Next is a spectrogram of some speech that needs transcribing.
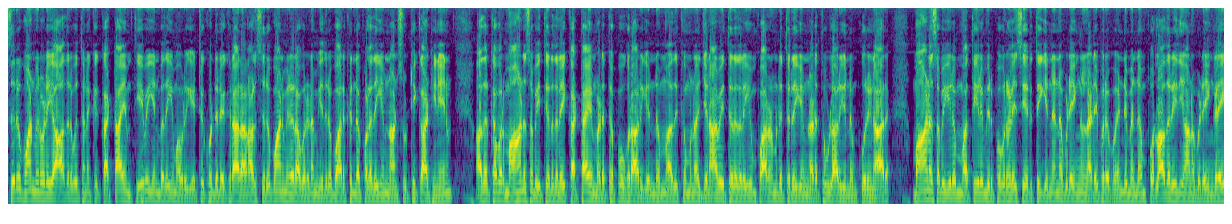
சிறுபான்மையினுடைய ஆதரவு தனக்கு கட்டாயம் தேவை என்பதையும் அவர் ஏற்றுக்கொண்டிருக்கிறார். ஆனால் சிறுபான்மையினர் அவரிடம் எதிர்பார்க்கின்ற பலதையும் நான் சுட்டிக்காட்டினேன். அதற்கு அவர் மாகாண சபை தேர்தலை கட்டாயம் நடத்தப் போகிறார் என்றும் அதுக்கு முன்னர் ஜனாதிபதி தேர்தலையும் பாராளுமன்ற தேர்தலையும் நடத்தவுள்ளார் என்றும் கூறினார். மாகாண சபையிலும் மத்தியிலும் இருப்பவர்களை சேர்த்து என்னென்ன விடயங்கள் நடைபெற வேண்டும் என்றும் பொருளாதார ரீதியான விடயங்களை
